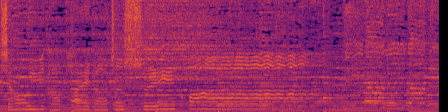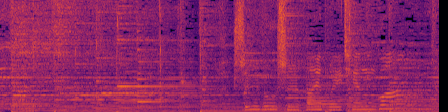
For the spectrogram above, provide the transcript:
小雨它拍打着水不是还会牵挂他？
